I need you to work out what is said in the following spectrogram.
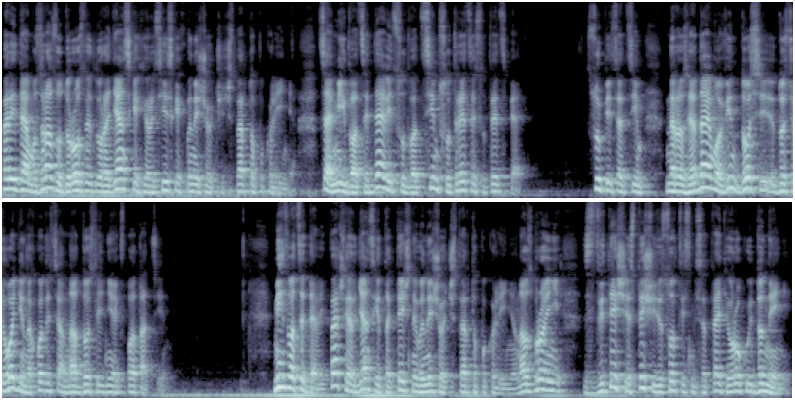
перейдемо зразу до розгляду радянських і російських винищувачів четвертого покоління. Це Міг-29, Су-27, Су-30, Су-35. Су-57 не розглядаємо, він досі, до сьогодні знаходиться на дослідній експлуатації. Міг-29 перший радянський тактичний винищувач четвертого покоління на озброєнні з 1983 року і донині.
